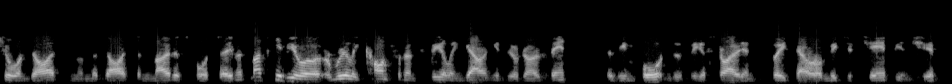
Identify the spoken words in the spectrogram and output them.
Sean Dyson and the Dyson Motorsport team, it must give you a, a really confident feeling going into an event as important as the Australian Speed Car or Midget Championship,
